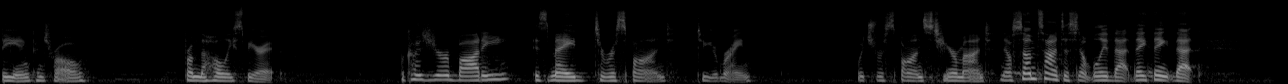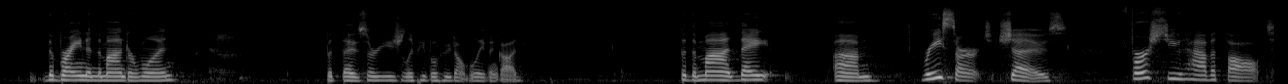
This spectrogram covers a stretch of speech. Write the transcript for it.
be in control from the Holy Spirit. Because your body is made to respond to your brain, which responds to your mind. Now, some scientists don't believe that. They think that the brain and the mind are one, but those are usually people who don't believe in God. But the mind, they, um, research shows First, you have a thought,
